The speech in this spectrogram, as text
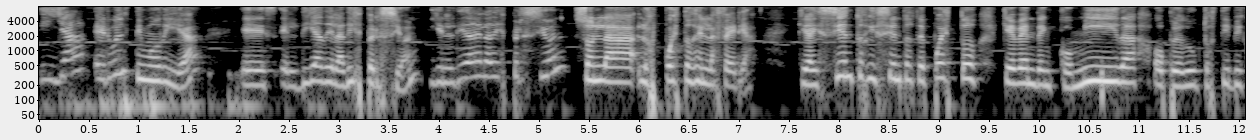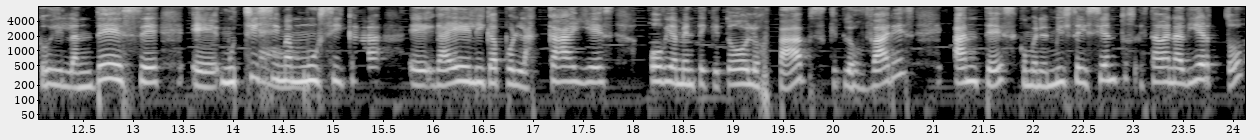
Y ya el último día es el día de la dispersión. Y en el día de la dispersión son la- los puestos en la feria que hay cientos y cientos de puestos que venden comida o productos típicos irlandeses, eh, muchísima Oh. música eh, gaélica por las calles, obviamente que todos los pubs, que los bares, antes, como en el 1600, estaban abiertos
